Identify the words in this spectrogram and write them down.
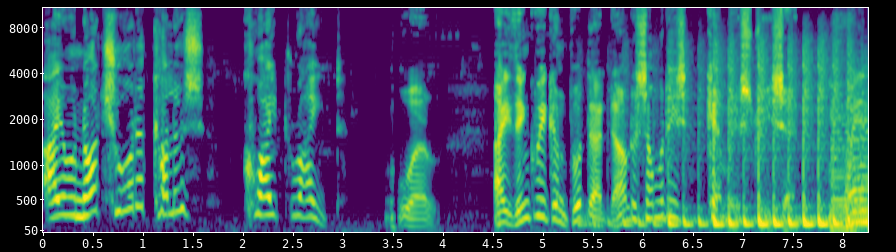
I'm not sure the colour's quite right. Well, I think we can put that down to somebody's chemistry set. When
